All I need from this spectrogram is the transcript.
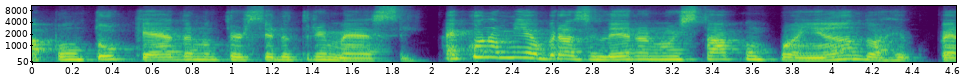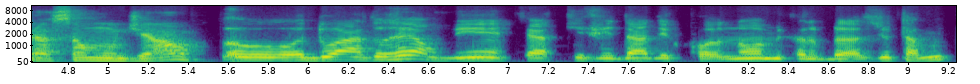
apontou queda no terceiro trimestre. A economia brasileira não está acompanhando a recuperação mundial? O Eduardo, realmente a atividade econômica no Brasil está muito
